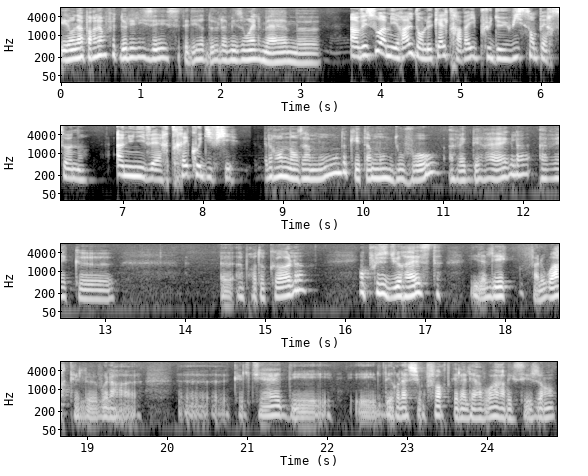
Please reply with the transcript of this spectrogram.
Et on a parlé en fait de l'Élysée, c'est-à-dire de la maison elle-même. euh, Un vaisseau amiral dans lequel travaillent plus de 800 personnes. Un univers très codifié. Elle rentre dans un monde qui est un monde nouveau, avec des règles, avec euh, euh, un protocole. En plus du reste, il allait falloir qu'elle voilà, euh, qu'elle tienne et, et des relations fortes qu'elle allait avoir avec ces gens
